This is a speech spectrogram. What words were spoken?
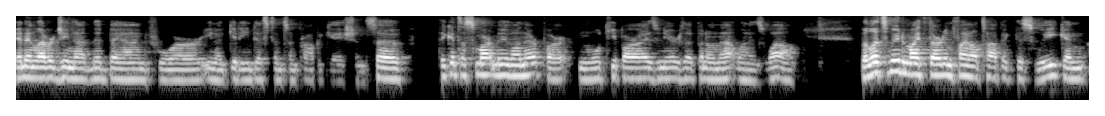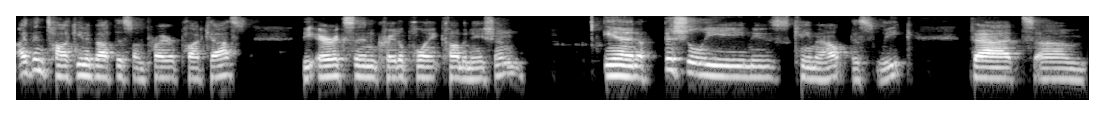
and then leveraging that midband for you know getting distance and propagation. So I think it's a smart move on their part, and we'll keep our eyes and ears open on that one as well. But let's move to my third and final topic this week, and I've been talking about this on prior podcasts, the Ericsson Cradlepoint combination and officially, news came out this week that um,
